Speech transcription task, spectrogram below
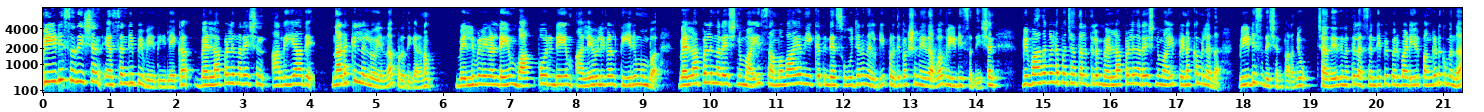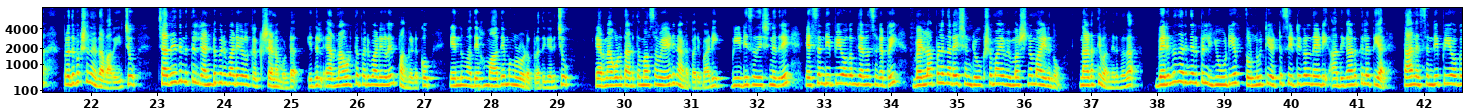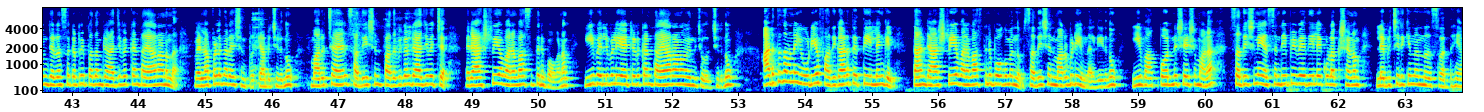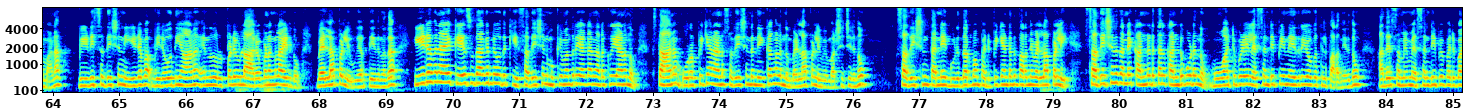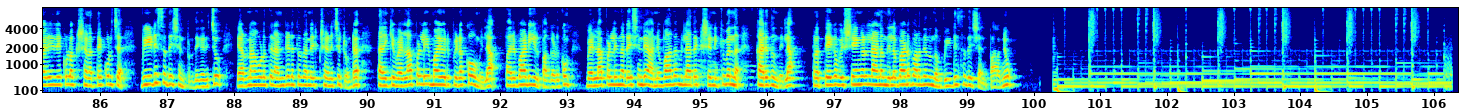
V D Satheesan S N D P വേദിയിലേക്ക് വെള്ളാപ്പള്ളി നടേശൻ അറിയാതെ നടക്കില്ലല്ലോ എന്ന പ്രതികരണം. വെല്ലുവിളികളുടെയും വാക്പോരിന്റെയും അലയൊലികൾ തീരും മുമ്പ് വെള്ളാപ്പള്ളി നടേശനുമായി സമവായ നീക്കത്തിന്റെ സൂചന നൽകി പ്രതിപക്ഷ നേതാവ് വി ഡി സതീശൻ. വിവാദങ്ങളുടെ പശ്ചാത്തലത്തിലും വെള്ളാപ്പള്ളി നടേശനുമായി പിണക്കമില്ലെന്ന് വി ഡി സതീശൻ പറഞ്ഞു. ചതയ ദിനത്തിൽ എസ് എൻ ഡി പി പരിപാടിയിൽ പങ്കെടുക്കുമെന്ന് പ്രതിപക്ഷ നേതാവ് അറിയിച്ചു. ചതയ ദിനത്തിൽ രണ്ട് പരിപാടികൾക്ക് ക്ഷണമുണ്ട്. ഇതിൽ എറണാകുളത്തെ പരിപാടികളിൽ പങ്കെടുക്കും എന്നും അദ്ദേഹം മാധ്യമങ്ങളോട് പ്രതികരിച്ചു. എറണാകുളത്ത് അടുത്ത മാസം ഏഴിനാണ് പരിപാടി. വി. ഡി. സതീഷിനെതിരെ എസ് എൻ ഡി പി യോഗം ജനറൽ സെക്രട്ടറി വെള്ളാപ്പള്ളി നടേശൻ രൂക്ഷമായ വിമർശനമായിരുന്നു നടത്തി വന്നിരുന്നത്. വരുന്ന തെരഞ്ഞെടുപ്പിൽ യു ഡി എഫ് തൊണ്ണൂറ്റിയെട്ട് സീറ്റുകൾ നേടി അധികാരത്തിലെത്തിയാൽ താൻ എസ് എൻ ഡി പി യോഗം ജനറൽ സെക്രട്ടറി പദം രാജിവെക്കാൻ തയ്യാറാണെന്ന് വെള്ളാപ്പള്ളി നടേശൻ പ്രഖ്യാപിച്ചിരുന്നു. മറിച്ചായാൽ സതീശൻ പദവികൾ രാജിവെച്ച് രാഷ്ട്രീയ വനവാസത്തിന് പോകണം. ഈ വെല്ലുവിളി ഏറ്റെടുക്കാൻ തയ്യാറാണോ എന്ന് ചോദിച്ചിരുന്നു. അടുത്ത തവണ യു ഡി എഫ് അധികാരത്തെത്തിയില്ലെങ്കിൽ താൻ രാഷ്ട്രീയ വനവാസത്തിന് പോകുമെന്നും സതീശൻ മറുപടിയും നൽകിയിരുന്നു. ഈ വാക്പോരിന് ശേഷമാണ് സതീശനെ എസ് എൻ ഡി പി വേദിയിലേക്കുള്ള ക്ഷണം ലഭിച്ചിരിക്കുന്നെന്നത് ശ്രദ്ധേയമാണ്. വി ഡി സതീശൻ ഈഴവ വിരോധിയാണ് എന്നതുൾപ്പെടെയുള്ള ആരോപണങ്ങളായിരുന്നു വെള്ളാപ്പള്ളി ഉയർത്തിയിരുന്നത്. ഈഴവനായ കെ സുധാകരനെ ഒതുക്കി സതീശൻ മുഖ്യമന്ത്രിയാകാൻ നടക്കുകയാണെന്നും സ്ഥാനം ഉറപ്പിക്കാനാണ് സതീശന്റെ നീക്കങ്ങളെന്നും വെള്ളാപ്പള്ളി വിമർശിച്ചിരുന്നു. സതീശൻ തന്നെ ഗുരുധർമ്മം പഠിപ്പിക്കേണ്ടെന്ന് പറഞ്ഞ വെള്ളാപ്പള്ളി സതീശന് തന്നെ കണ്ണെടുത്താൽ കണ്ടുകൂടെന്നും മൂവാറ്റുപുഴയിൽ എസ് എൻ ഡി പി നേതൃയോഗത്തിൽ പറഞ്ഞിരുന്നു. അതേസമയം എസ് എൻ ഡി പി പരിപാടിയിലേക്കുള്ള ക്ഷണത്തെക്കുറിച്ച് വി ഡി സതീശൻ പ്രതികരിച്ചു. എറണാകുളത്ത് രണ്ടിടത്ത് തന്നെ ക്ഷണിച്ചിട്ടുണ്ട്. തനിക്ക് വെള്ളാപ്പള്ളിയുമായി ഒരു പിണക്കവുമില്ല. പരിപാടിയിൽ പങ്കെടുക്കും. വെള്ളാപ്പള്ളി നടേശന്റെ അനുവാദമില്ലാതെ ക്ഷണിക്കുമെന്ന് കരുതുന്നില്ല. പ്രത്യേക വിഷയങ്ങളിലാണ് നിലപാട് പറഞ്ഞതെന്നും വി ഡി സതീശൻ പറഞ്ഞു.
